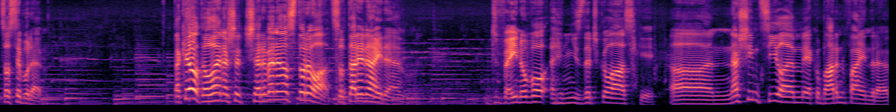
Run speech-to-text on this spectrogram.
Co si budem? Tak jo, tohle je naše červená stodola, co tady najdem? Dvejnovo hnízdečko lásky. Uh, naším cílem jako barn finder,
